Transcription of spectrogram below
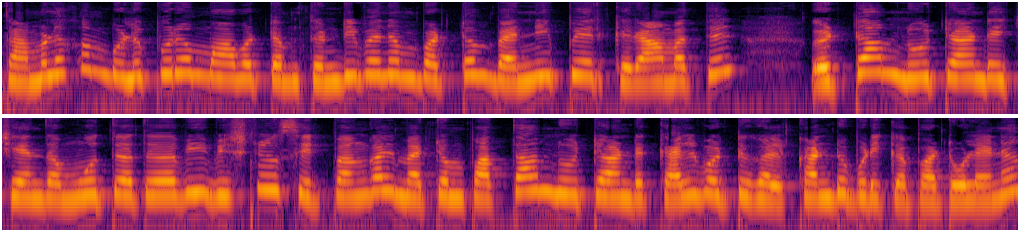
தமிழகம் விழுப்புரம் மாவட்டம் திண்டிவனம் வட்டம் வன்னிப்பேர் கிராமத்தில் எட்டாம் நூற்றாண்டைச் சேர்ந்த மூத்த தேவி விஷ்ணு சிற்பங்கள் மற்றும் பத்தாம் நூற்றாண்டு கல்வெட்டுகள் கண்டுபிடிக்கப்பட்டுள்ளன.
